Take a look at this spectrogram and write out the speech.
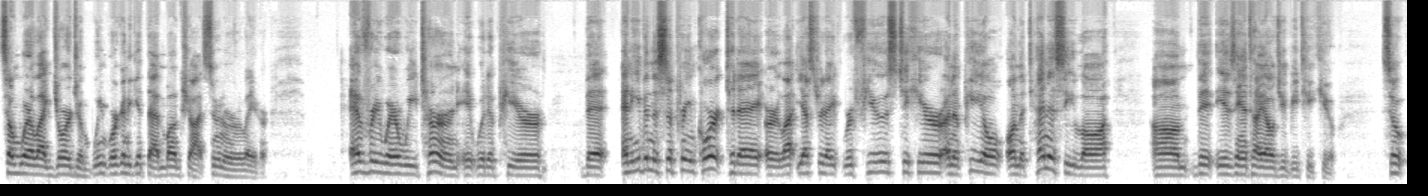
somewhere like Georgia, we, we're going to get that mugshot sooner or later. Everywhere we turn, it would appear that, and even the Supreme Court today or yesterday refused to hear an appeal on the Tennessee law um, that is anti LGBTQ. So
